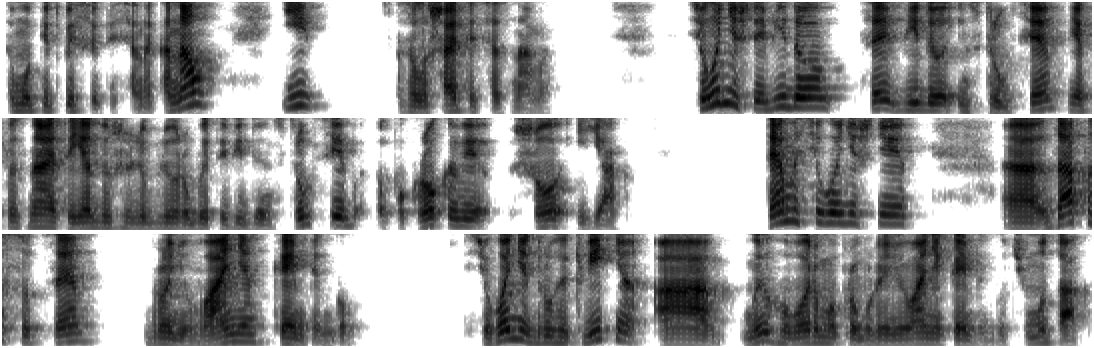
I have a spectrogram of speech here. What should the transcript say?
Тому підписуйтеся на канал і залишайтеся з нами. Сьогоднішнє відео це відеоінструкція. Як ви знаєте, я дуже люблю робити відеоінструкції покрокові, що і як. Тема сьогоднішньої запису це бронювання кемпінгу. Сьогодні 2 квітня, а ми говоримо про бронювання кемпінгу. Чому так?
